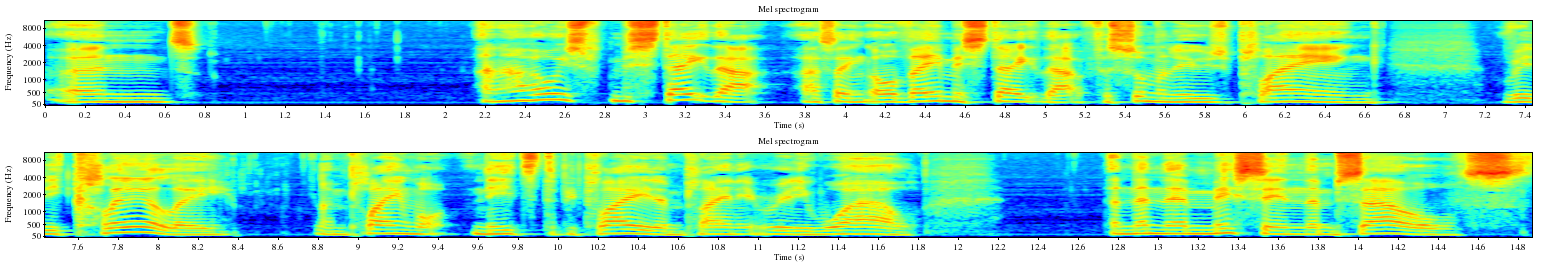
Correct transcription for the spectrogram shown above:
and and I always mistake that. I think, or they mistake that for someone who's playing really clearly and playing what needs to be played and playing it really well, and then they're missing themselves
